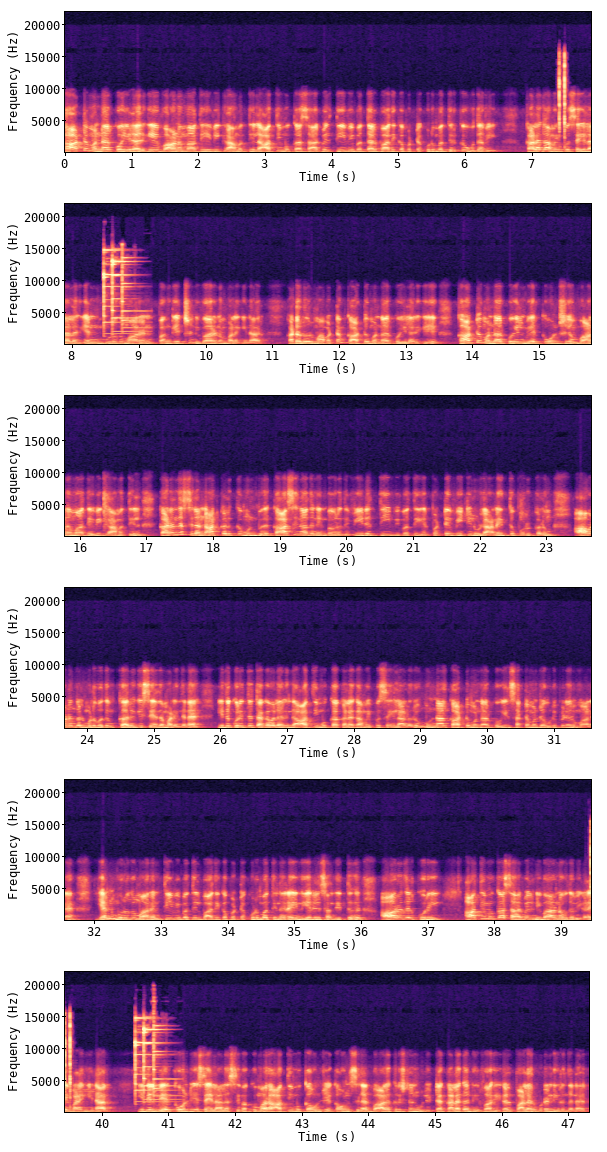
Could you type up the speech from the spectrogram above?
காட்டு மன்னார் கோயில் அருகே வானமாதேவி கிராமத்தில் அதிமுக சார்பில் தீ விபத்தால் பாதிக்கப்பட்ட குடும்பத்திற்கு உதவி. கழக அமைப்பு செயலாளர் என் முருகுமாறன் பங்கேற்று நிவாரணம் வழங்கினார். கடலூர் மாவட்டம் காட்டு மன்னார் கோயில் அருகே காட்டு மன்னார் கோயில் மேற்கு ஒன்றியம் வானமாதேவி கிராமத்தில் கடந்த சில நாட்களுக்கு முன்பு காசிநாதன் என்பவரது வீடு தீ விபத்து ஏற்பட்டு வீட்டில் உள்ள அனைத்து பொருட்களும் ஆவணங்கள் முழுவதும் கருகி சேதமடைந்தன. இது குறித்து தகவல் அறிந்த அதிமுக கழக அமைப்பு செயலாளரும் முன்னாள் காட்டுமன்னார் கோயில் சட்டமன்ற உறுப்பினருமான என் முருகுமாறன் தீ விபத்தில் பாதிக்கப்பட்ட குடும்பத்தினரை நேரில் சந்தித்து ஆறுதல் கூறி அதிமுக சார்பில் நிவாரண உதவிகளை வழங்கினார். இதில் மேற்கு ஒன்றிய செயலாளர் சிவக்குமார் அதிமுக ஒன்றிய கவுன்சிலர் பாலகிருஷ்ணன் உள்ளிட்ட கழக நிர்வாகிகள் பலர் உடன் இருந்தனர்.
